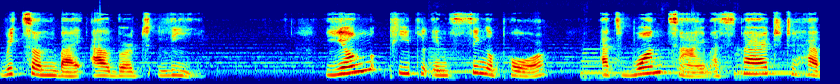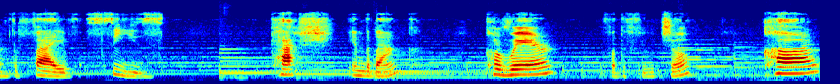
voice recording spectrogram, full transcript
written by Albert Lee. Young people in Singapore at one time aspired to have the five C's cash in the bank, career for the future, car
